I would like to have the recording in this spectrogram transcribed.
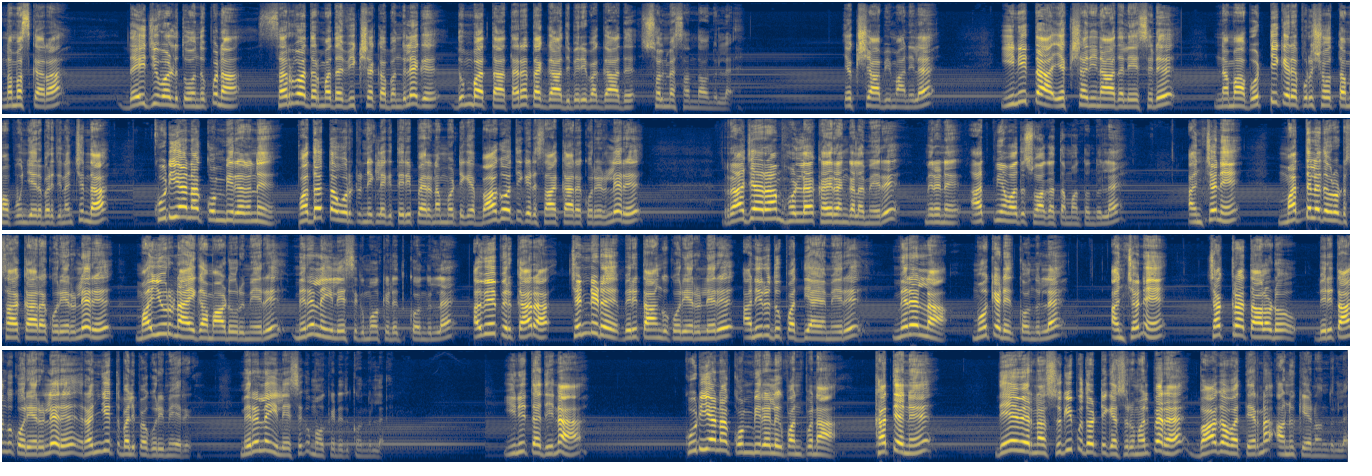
ನಮಸ್ಕಾರ. ದೈಜಿವಳ್ಳು ತೋಂದು ಪುನಃ ಸರ್ವಧರ್ಮದ ವೀಕ್ಷಕ ಬಂದುಲೆಗ್ ದುಂಬತ್ತ ತರತಗ್ಗಾದ ಬಿರಿಬಗ್ಗಾದ ಸೊಲ್ಮೆ ಸಂದೌಂದುಲ್ಲೆ ಯಕ್ಷಾಭಿಮಾನಿಲೆ, ಇನಿತ ಯಕ್ಷನಿನಾದ ಲೇಸಿಡು, ನಮ್ಮ ಬೊಟ್ಟಿಕೆರೆ ಪುರುಷೋತ್ತಮ ಪೂಂಜೇರು ಬರಿತಿನಂಚಿಂದ ಕುಡಿಯನ ಕೊಂಬಿರಲನ್ನು ಪದತ್ತ ಹೊರಟು ನಿಕ್ಲೆಗೆ ತೆರಿಪೇರೆ ನಮ್ಮೊಟ್ಟಿಗೆ ಭಾಗವತಿಕೆಡೆ ಸಹಕಾರ ಕೊರಿರಲೇರು ರಾಜಾರಾಮ್ ಹೊಳ್ಳ ಕೈರಂಗಲ ಮೇರೆ ಮೇರನೆ ಆತ್ಮೀಯವಾದ ಸ್ವಾಗತ ಮಂತೊಂದುಲ್ಲೆ ಅಂಚನೆ ಮದ್ದಲದವರೊಟ್ಟು ಸಹಕಾರ ಕೊರಿಯರುಲೇರು ಮಯೂರ್ ನಾಯಿಗ ಮಾಡೂರು ಮೇರು ಮಿರಲ್ನ ಇಲೇಸಿಗೆ ಮೋಕೆಡೆದುಕೊಂದುಲ್ಲ ಅವೇ ಪ್ರಕಾರ ಚೆಂಡಿಡು ಬೆರಿತಾಂಗು ಕೊರಿಯರುಲೇರು ಅನಿರುದ್ಧ ಉಪಾಧ್ಯಾಯ ಮೇರು ಮಿರಲ್ನ ಮೋಕೆಡೆದುಕೊಂದುಲ್ಲ ಅಂಚನೆ ಚಕ್ರ ತಾಳಡು ಬೆರಿತಾಂಗು ಕೊರಿಯರುಲೇರು ರಂಜಿತ್ ಬಲಿಪ ಗುರಿ ಮೇರು ಮಿರಲ್ನ ಇಲೇಸಿಗೆ ಮೋಕೆಡೆದುಕೊಂದುಲ್ಲ ಇನಿತ ದಿನ ಕುಡಿಯನ ಕೊಂಬಿರಲು ಪನ್ಪುನ ಕತೆನು ದೇವೇರ್ನ ಸುಗಿಪುದೊಟ್ಟಿಗೆ ಹೆಸರು ಮಲ್ಪೆರೆ ಭಾಗವತೇರ್ನ ಅನುಕೇನೊಂದುಲ್ಲ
